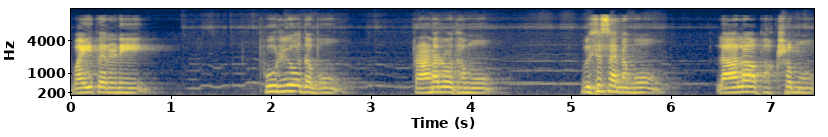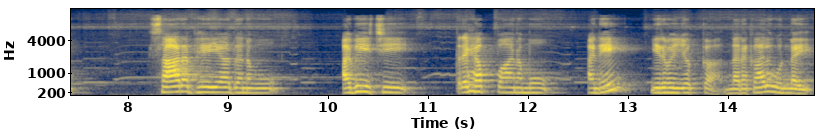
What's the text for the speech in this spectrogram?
వైతరణి పూర్యోదము ప్రాణరోధము విశసనము లాలాభక్షము సారభేయాదనము అవీచి త్రయపానము అనే ఇరవై ఒక్క నరకాలు ఉన్నాయి.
